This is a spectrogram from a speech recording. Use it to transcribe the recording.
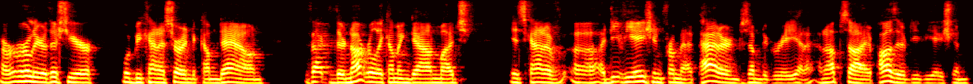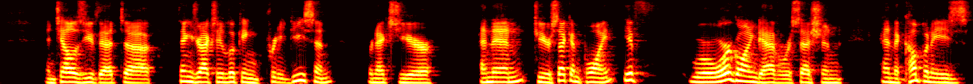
or earlier this year would be kind of starting to come down. The fact that they're not really coming down much is kind of uh, a deviation from that pattern to some degree, an upside, a positive deviation, and tells you that uh, things are actually looking pretty decent for next year. And then to your second point, if we were going to have a recession and the companies,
